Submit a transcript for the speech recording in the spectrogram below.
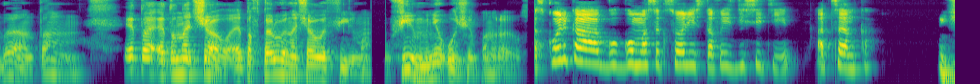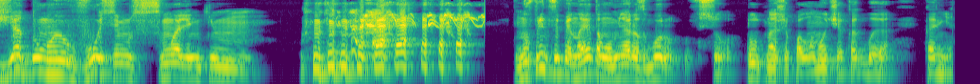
да, там... Это, это начало, это второе начало фильма. Фильм мне очень понравился. Сколько гомосексуалистов из десяти? Оценка. Я думаю, 8 с маленьким... Ну, в принципе, на этом у меня разбор все. Тут наши полномочия как бы конец.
